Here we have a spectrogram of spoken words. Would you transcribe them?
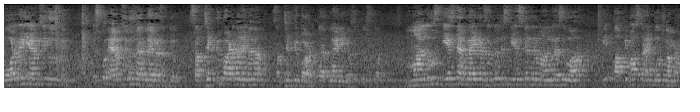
बोर्ड में नहीं एमसीक्यूज में। इसको एमसीक्यूज में अप्लाई कर सकते हो। सब्जेक्टिव पार्ट बनेगा ना। सब्जेक्टिव पार्ट तो अप्लाई नहीं कर सकते उसको। मान लो उस केस में अप्लाई कर सकते हो जिस केस के अंदर मान लो ऐसे हुआ कि आपके पास टाइम बहुत कम है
